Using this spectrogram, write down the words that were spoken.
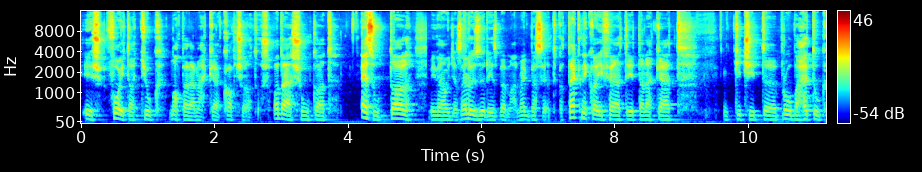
és folytatjuk napelemekkel kapcsolatos adásunkat. Ezúttal, mivel ugye az előző részben már megbeszéltük a technikai feltételeket, kicsit próbáltuk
